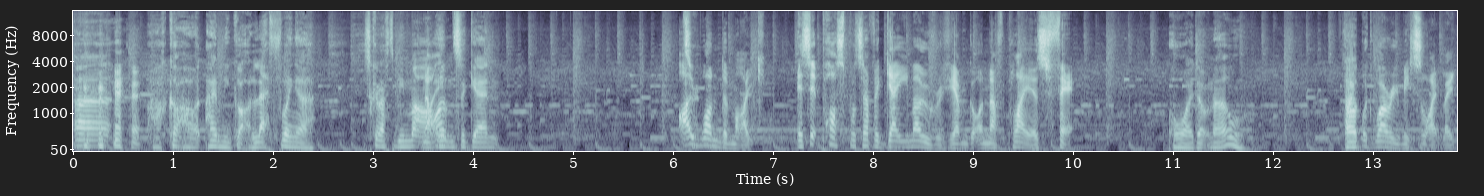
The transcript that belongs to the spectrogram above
Uh, oh god, I haven't got a left winger. It's gonna have to be Martins again. I wonder, Mike, is it possible to have a game over if you haven't got enough players fit? Oh, I don't know. That would worry me slightly.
